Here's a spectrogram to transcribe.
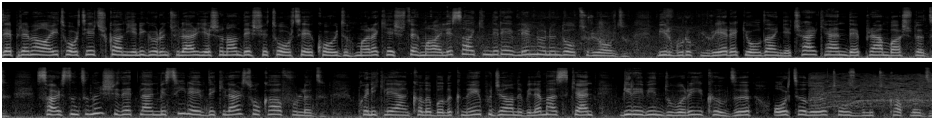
Depreme ait ortaya çıkan yeni görüntüler yaşanan dehşeti ortaya koydu. Marrakeş'te mahalle sakinleri evlerin önünde oturuyordu. Bir grup yürüyerek yoldan geçerken deprem başladı. Sarsıntının şiddetlenmesiyle evdekiler sokağa fırladı. Panikleyen kalabalık ne yapacağını bilemezken bir evin duvarı yıkıldı, ortalığı toz bulutu kapladı.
